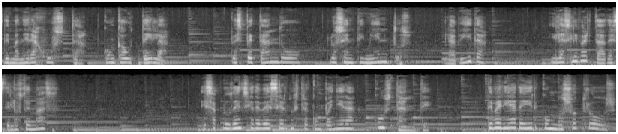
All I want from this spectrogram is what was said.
de manera justa, con cautela, respetando los sentimientos, la vida y las libertades de los demás. Esa prudencia debe ser nuestra compañera constante. Debería de ir con nosotros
